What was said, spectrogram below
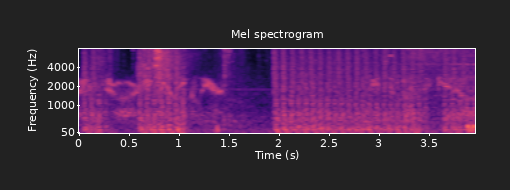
Nice charge. Stay clear. It's about to get on.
